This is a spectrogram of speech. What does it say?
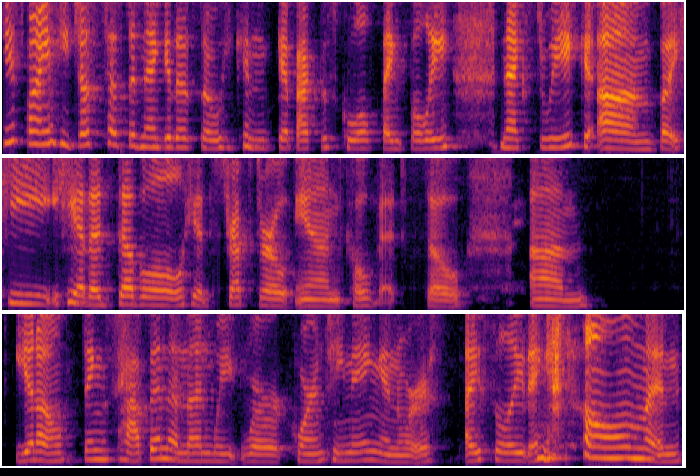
He's, fine. He just tested negative, so he can get back to school, thankfully, next week. Um, but he he had a double, he had strep throat and COVID. So um, you know things happen and then we were quarantining and we're isolating at home and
